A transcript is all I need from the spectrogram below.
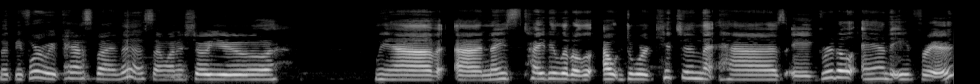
But before we pass by this, I want to show you we have a nice tidy little outdoor kitchen that has a griddle and a fridge.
